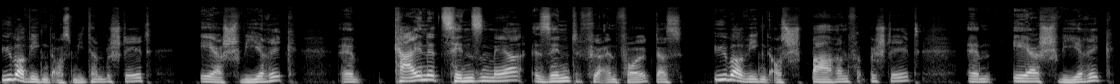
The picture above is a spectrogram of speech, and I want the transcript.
überwiegend aus Mietern besteht, eher schwierig. Äh, keine Zinsen mehr sind für ein Volk, das überwiegend aus Sparern besteht, ähm, eher schwierig.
